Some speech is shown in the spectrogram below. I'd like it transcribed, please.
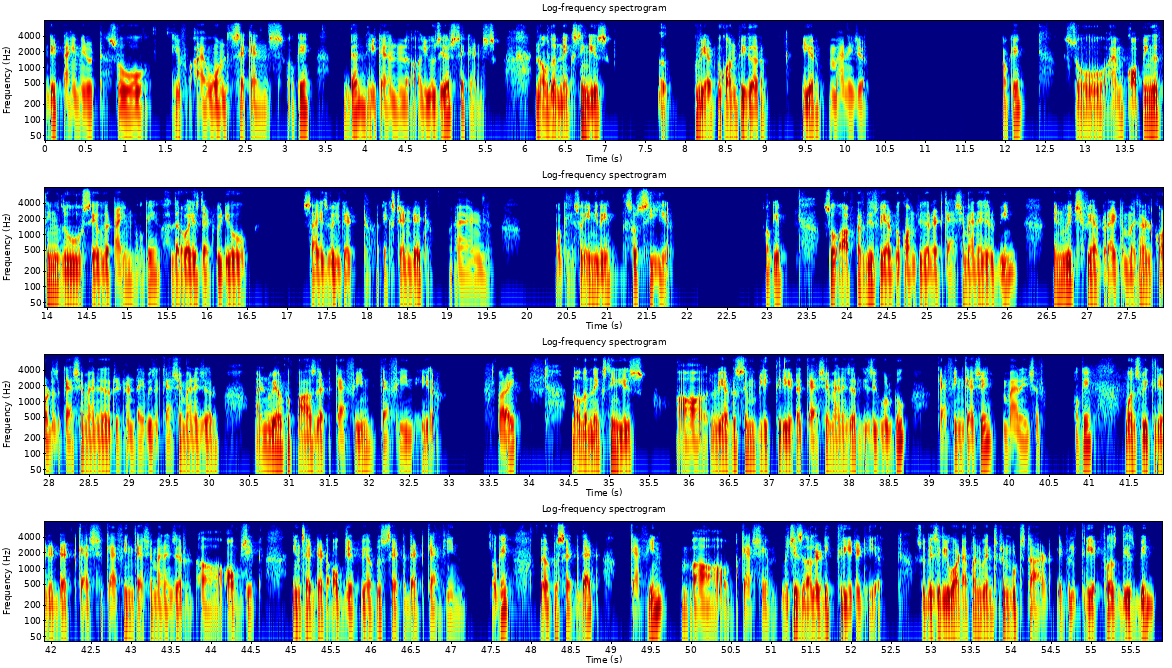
the time unit. So if i want seconds okay then you can uh, use your seconds. Now the next thing is we have to configure here manager okay so i'm copying the things to save the time okay? Otherwise that video size will get extended and okay so anyway so see here okay? So after this we have to configure that cache manager bean in which we have to write a method called a cache manager return type is a cache manager and we have to pass that caffeine caffeine here all right? Now the next thing is uh, we have to simply create a cache manager is equal to caffeine cache manager okay? Once we created that cache caffeine cache manager uh, object inside that object we have to set that caffeine. Okay? We have to set that caffeine uh, cache which is already created here. So basically what happened when spring boot start it will create first this bean.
